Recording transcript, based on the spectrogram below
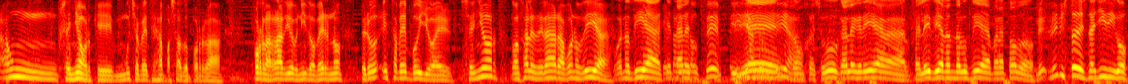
a un señor que muchas veces ha pasado por la, por la radio, he venido a vernos, pero esta vez voy yo a él. Señor González de Lara, buenos días. Buenos días, ¿qué, tal, está usted? Feliz día bien, Andalucía. don Jesús, qué alegría. Feliz día de Andalucía para todos. Lo, lo he visto desde allí, digo,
